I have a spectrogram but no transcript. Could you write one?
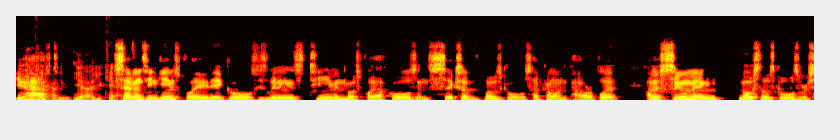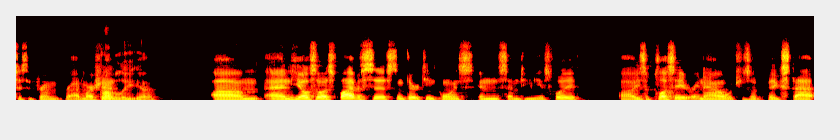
you, You have to. Yeah, you can't. 17 games played, eight goals. He's leading his team in most playoff goals, and six of those goals have come on the power play. I'm assuming most of those goals were assisted from Brad Marchand. Probably, yeah. Um, and he also has five assists and 13 points in 17 games played. Uh, he's a plus eight right now, which is a big stat.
